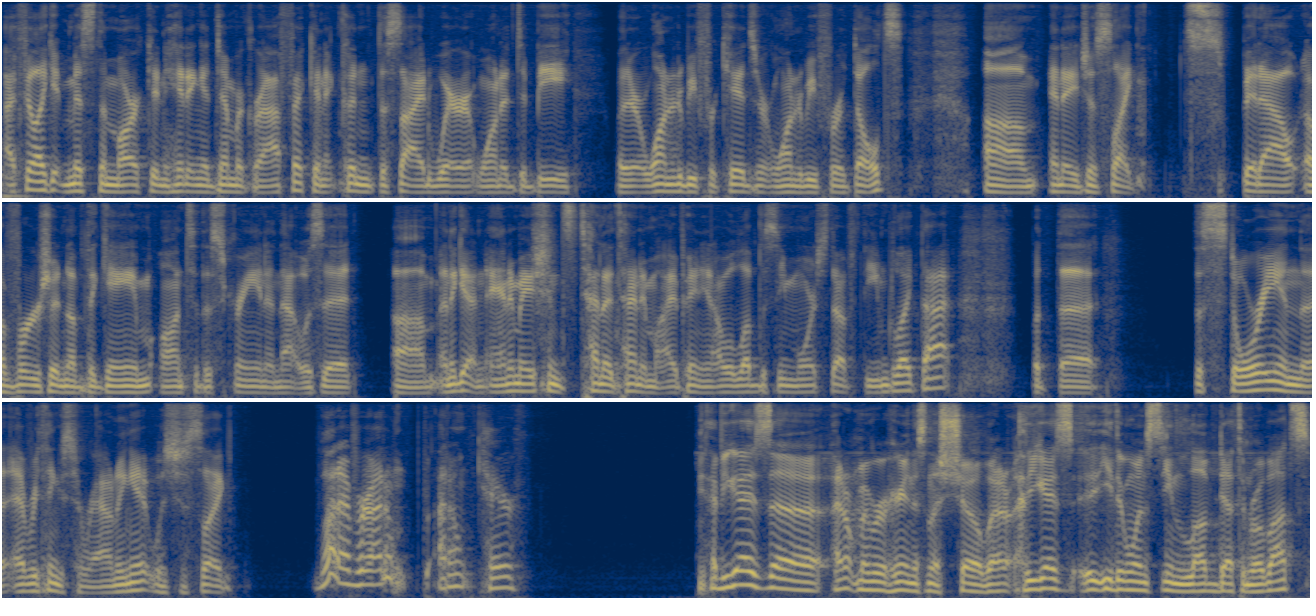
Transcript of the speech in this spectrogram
I feel like it missed the mark in hitting a demographic, and it couldn't decide where it wanted to be, whether it wanted to be for kids or it wanted to be for adults. Um, and they just like spit out a version of the game onto the screen, and that was it. Um, and again, animation's ten out of ten in my opinion. I would love to see more stuff themed like that, but the the story and the everything surrounding it was just like whatever. I don't I don't care. Have you guys? Uh, I don't remember hearing this on the show, but have you guys either one seen Love, Death, and Robots?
